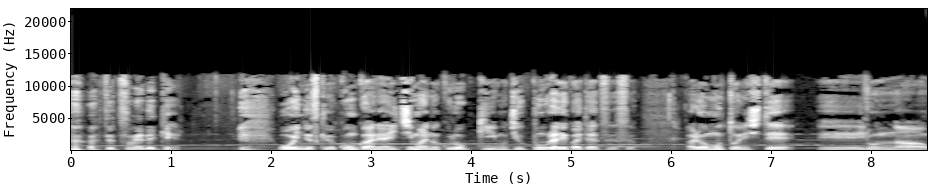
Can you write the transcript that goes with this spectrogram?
説明できへん。多いんですけど、今回ね、1枚のクロッキー、もう10分ぐらいで描いたやつですよ。あれを元にして、えーいろんな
